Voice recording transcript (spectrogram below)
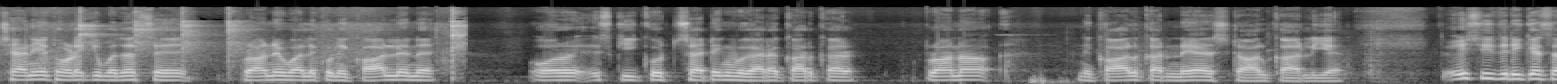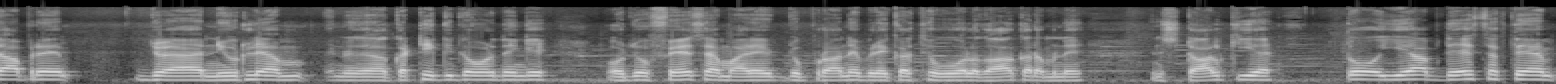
छानी थोड़े की मदद से पुराने वाले को निकाल लेना है और इसकी कुछ सेटिंग वगैरह कर कर पुराना निकाल कर नया इंस्टॉल कर लिया है। तो इसी तरीके से आपने जो है न्यूट्ले हम इकट्ठी की जोड़ देंगे और जो फेस है हमारे, जो पुराने ब्रेकर थे, वो लगा कर हमने इंस्टॉल किया है। तो ये आप देख सकते हैं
